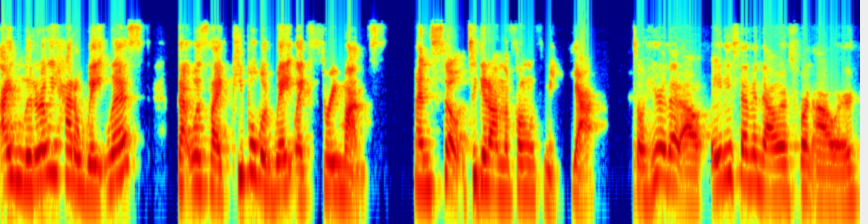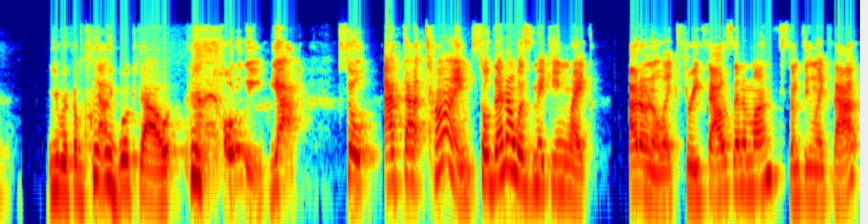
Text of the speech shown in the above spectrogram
I literally had a wait list that was like people would wait like three months. And so to get on the phone with me. Yeah. So hear that out $87 for an hour. You were completely yeah. booked out. totally. Yeah. So at that time, so then I was making like, I don't know, like 3000 a month, something like that.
